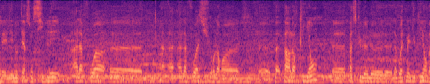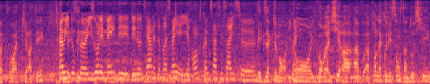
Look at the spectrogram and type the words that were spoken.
les, notaires sont ciblés à la fois, euh, à, la fois sur leur, euh, euh, pa- par leurs clients, euh, parce que le- le- la boîte mail du client va pouvoir être piratée. Ah oui, Mais donc ils ont les mails des, des notaires, les adresses mail, et ils rentrent comme ça, c'est ça ils se... Exactement, ils, Ouais. vont, ils vont réussir à, à- prendre la connaissance d'un dossier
